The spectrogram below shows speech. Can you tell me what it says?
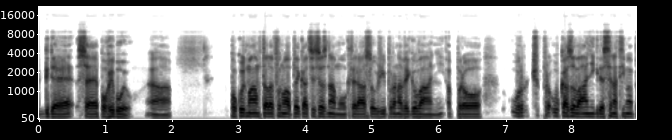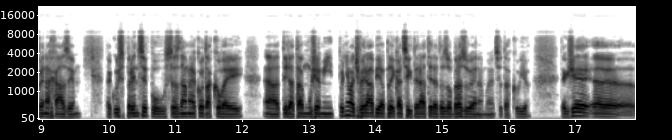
kde se pohybuju. Pokud mám v telefonu aplikaci seznamu, která slouží pro navigování a pro urč, pro ukazování, kde se na té mapě nacházím, tak už z principu seznam jako takovej uh, ty data může mít, poněvadž vyrábí aplikaci, která ty data zobrazuje nebo něco takového. Takže uh,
